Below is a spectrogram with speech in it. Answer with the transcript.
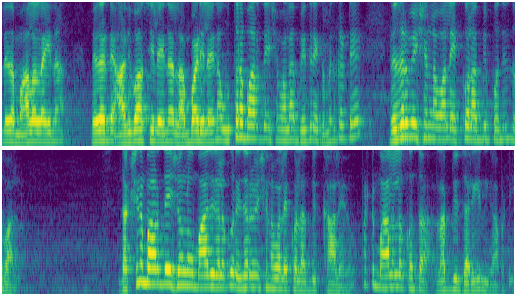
లేదా మాలలైనా లేదంటే ఆదివాసీలైనా లంబాడీలైనా ఉత్తర భారతదేశం వాళ్ళ వ్యతిరేకం. ఎందుకంటే రిజర్వేషన్ల వల్ల ఎక్కువ లబ్ధి పొందింది వాళ్ళు. దక్షిణ భారతదేశంలో మాదిగలకు రిజర్వేషన్ల వల్ల ఎక్కువ లబ్ధి కాలేదు. బట్ మాలలో కొంత లబ్ధి జరిగింది కాబట్టి.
